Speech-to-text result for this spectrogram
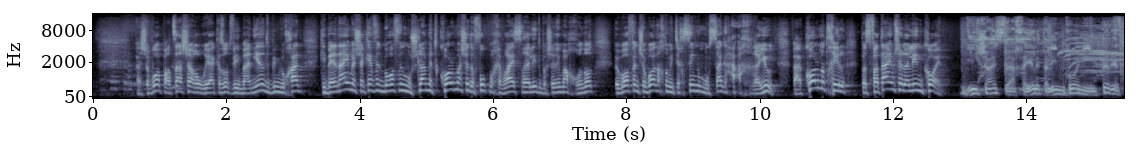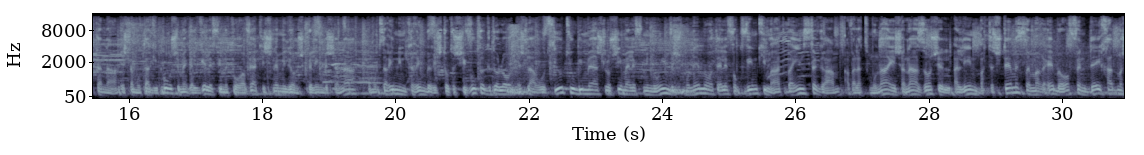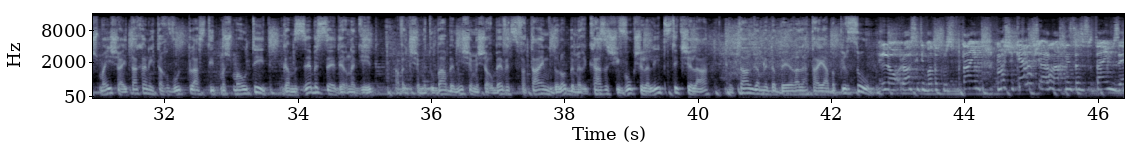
והשבוע פרצה שערורייה כזאת, והיא מעניינת במיוחד, כי בעיניי היא משקפת באופן מושלם את כל מה שדפוק בחברה הישראלית בשנים האחרונות, ובאופן שבו אנחנו מתייחסים למושג האחריות. והכל מתחיל בשפתיים של אלין כהן. בגיל 19, החיילת אלין כהן היא אימפריה קטנה. יש לה מותג איפור שמגלגל לפי מקורביה כשני מיליון שקלים בשנה. המוצרים נמכרים ברשתות השיווק הגדולות. יש לה ערוץ יוטיוב עם 130 אלף מינויים ו-800 אלף עוקבים כמעט באינסטגרם. אבל התמונה הישנה הזו של אלין בת ה-12 מראה באופן די חד משמעי שהייתה כאן התערבות פלסטית משמעותית. גם זה בסדר, נגיד, אבל כשמדובר במי שמשרבבת שפתיים גדולות במרכז השיווק של הליפסטיק שלה, מותר גם לדבר על הטעיה בפרסום. לא, לא עשיתי בוטוקס לשפתיים. מה שכן אפשר להכניס לשפתיים זה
